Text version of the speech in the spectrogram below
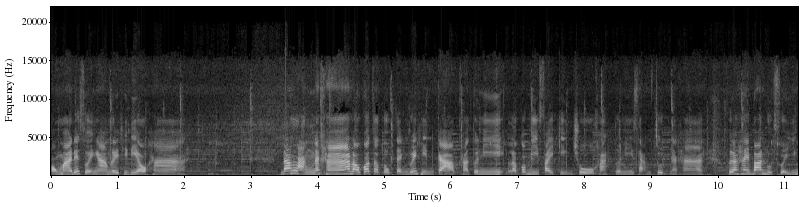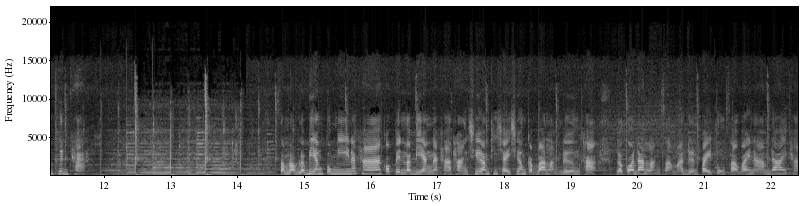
ออกมาได้สวยงามเลยทีเดียวค่ะ ด้านหลังนะคะ เราก็จะตกแต่งด้วยหินกาบค่ะตัวนี้แล้วก็มีไฟกิ่งโชว์ค่ะ ตัวนี้ 3 จุดนะคะ เพื่อให้บ้านดูสวยยิ่งขึ้นค่ะ สำหรับระเบียงตรงนี้นะคะ ก็เป็นระเบียงนะคะ ทางเชื่อมที่ใช้เชื่อมกับบ้านหลังเดิมค่ะ แล้วก็ด้านหลังสามารถเดินไปตรงสระว่ายน้ำได้ค่ะ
